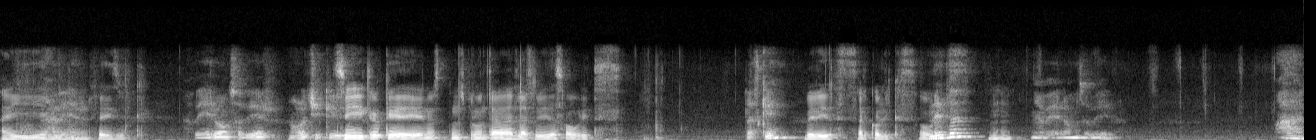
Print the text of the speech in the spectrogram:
Ahí en, en Facebook. A ver, vamos a ver. No lo chequé. güey. Sí, creo que nos, nos preguntaba las bebidas favoritas. ¿Las qué? Bebidas alcohólicas favoritas. ¿Neta? Ujú. A ver, vamos a ver. Ay,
